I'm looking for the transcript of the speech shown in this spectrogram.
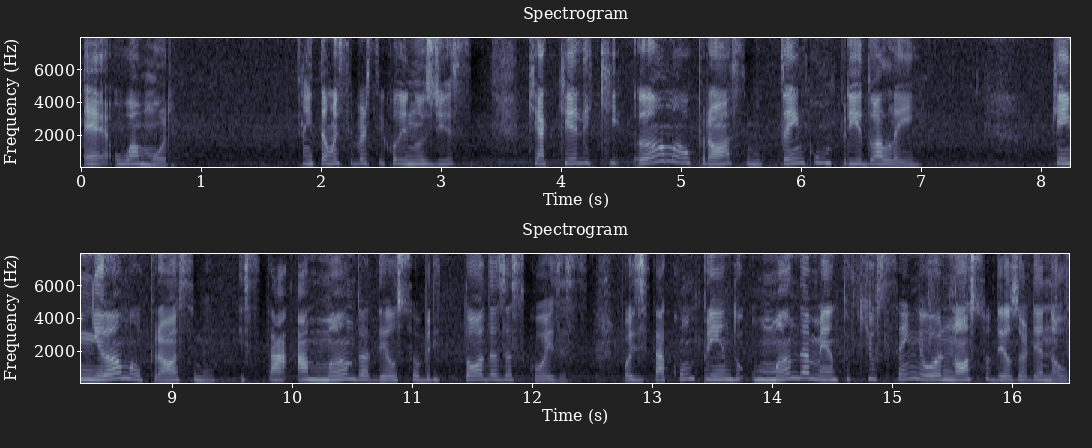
é o amor. Então, esse versículo nos diz que aquele que ama o próximo tem cumprido a lei. Quem ama o próximo está amando a Deus sobre todas as coisas, pois está cumprindo o mandamento que o Senhor, nosso Deus, ordenou.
